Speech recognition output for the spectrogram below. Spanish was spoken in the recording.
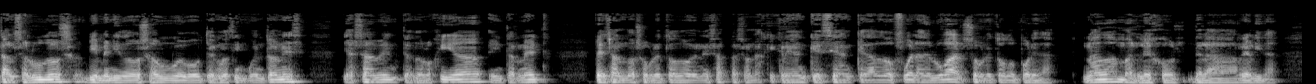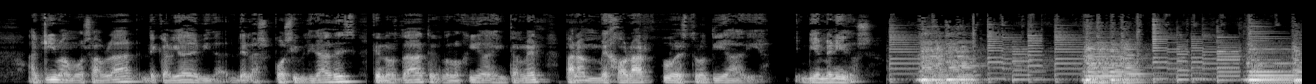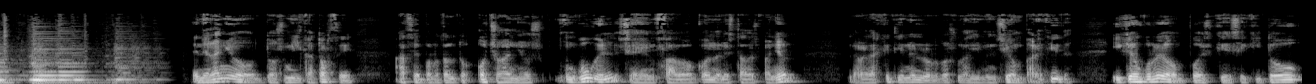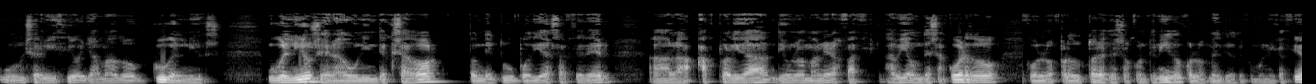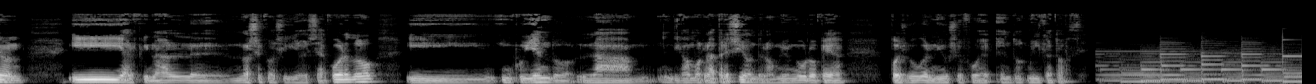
Saludos, bienvenidos a un nuevo Tecnocincuentones. Ya saben, tecnología e Internet, pensando sobre todo en esas personas que crean que se han quedado fuera de lugar, sobre todo por edad. Nada más lejos de la realidad. Aquí vamos a hablar de calidad de vida, de las posibilidades que nos da tecnología e Internet para mejorar nuestro día a día. Bienvenidos. En el año 2014 Hace, por lo tanto, ocho años, Google se enfadó con el Estado español. La verdad es que tienen los dos una dimensión parecida. ¿Y qué ocurrió? Pues que se quitó un servicio llamado Google News. Google News era un indexador donde tú podías acceder a la actualidad de una manera fácil. Había un desacuerdo con los productores de esos contenidos, con los medios de comunicación y al final eh, no se consiguió ese acuerdo y incluyendo la, digamos, la presión de la Unión Europea, pues Google News se fue en 2014.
